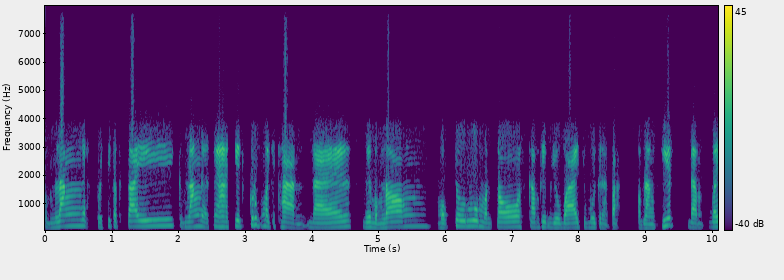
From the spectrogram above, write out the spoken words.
កម្លាំងអ្នកប្រជាធិបតេយ្យកម្លាំងអ្នកស្នេហាជាតិគ្រប់មជ្ឈដ្ឋាន ដែលមានបំណងមកចូលរួមបន្តសកម្មភាពនយោបាយជាមួយគណៈបកកម្លាំងជាតិដើម្បី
